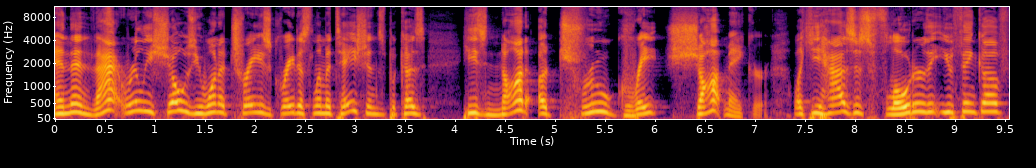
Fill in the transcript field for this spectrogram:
And then that really shows you one of Trae's greatest limitations because he's not a true great shot maker. Like he has his floater that you think of.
